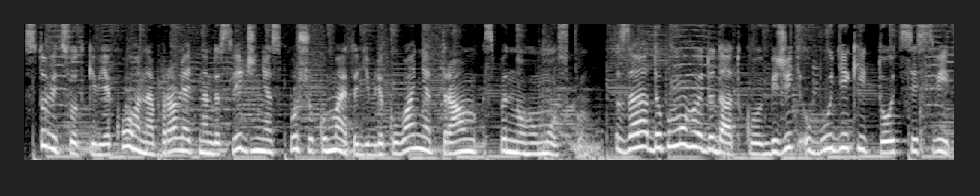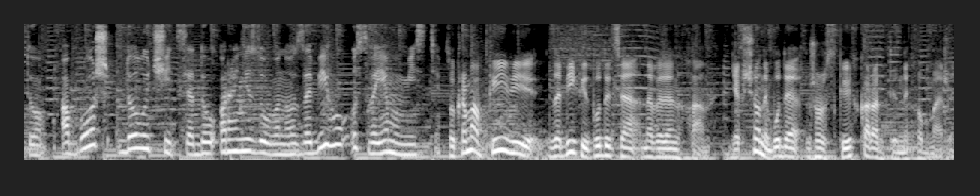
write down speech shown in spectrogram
100% якого направлять на дослідження з пошуку методів лікування травм спинного мозку. За допомогою додатку біжіть у будь-якій точці світу або ж долучіться до організованого забігу у своєму місті. Зокрема, в Києві забіг відбудеться на ВДНХ, якщо не буде жорстких карантинних обмежень.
